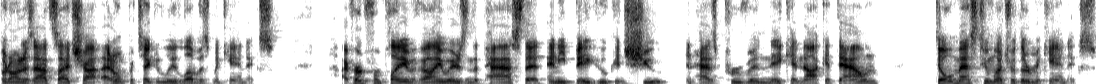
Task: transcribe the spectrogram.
but on his outside shot, I don't particularly love his mechanics. I've heard from plenty of evaluators in the past that any big who can shoot and has proven they can knock it down, don't mess too much with their mechanics.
